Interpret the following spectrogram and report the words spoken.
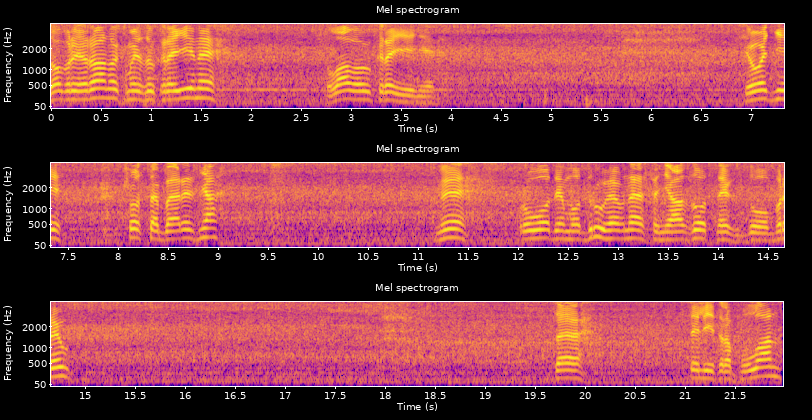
Добрий ранок, ми з України. Слава Україні! Сьогодні 6 березня. Ми проводимо друге внесення азотних добрив. Це селі Трапулан.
